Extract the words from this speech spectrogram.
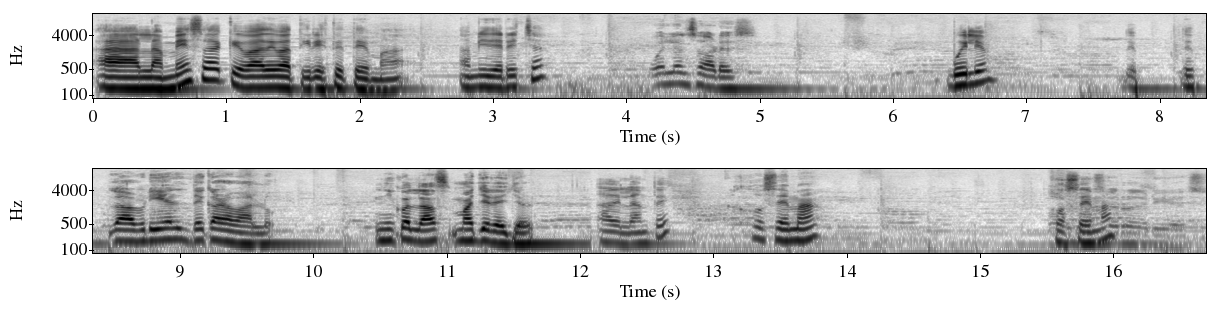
a la mesa que va a debatir este tema. A mi derecha, William Suárez, William. De- de- Gabriel de Carvalho, Nicolás Mayereyer. adelante. Josema, Josema. Rodríguez.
